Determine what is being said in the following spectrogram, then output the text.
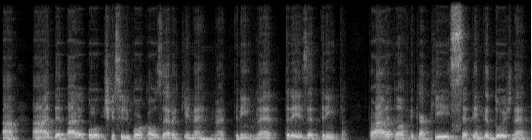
Tá? Ah, detalhe, eu esqueci de colocar o zero aqui, né? Não é, 30, não é 3, é 30. Claro, então vai ficar aqui 72, né?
